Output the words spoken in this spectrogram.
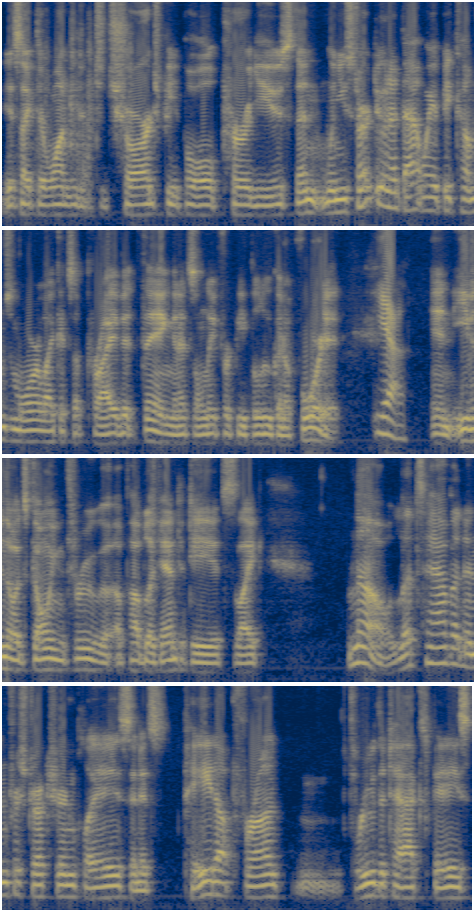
It's like they're wanting to charge people per use. Then when you start doing it that way, it becomes more like it's a private thing, and it's only for people who can afford it. Yeah. And even though it's going through a public entity, it's like, no, let's have an infrastructure in place, and it's paid up front mm, through the tax base,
